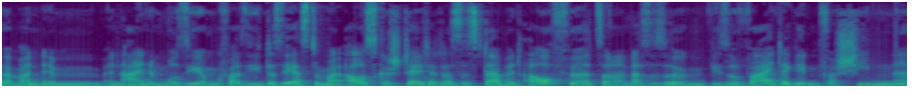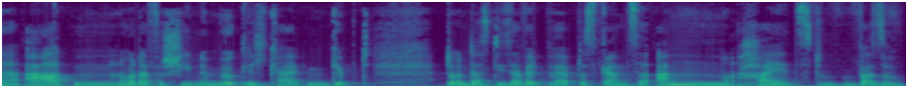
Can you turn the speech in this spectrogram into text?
wenn man im, in einem Museum quasi das erste Mal ausgestellt hat, dass es damit aufhört, sondern dass es irgendwie so weitergeht und verschiedene Arten oder verschiedene Möglichkeiten gibt und dass dieser Wettbewerb das Ganze anheizt. Also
